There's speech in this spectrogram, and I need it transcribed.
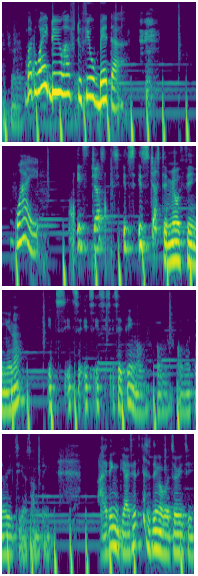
I feel like But why do you have to feel better? Why? it's just it's it's just a male thing, you know. It's it's it's it's it's a thing of of, of authority or something. I think yeah, it's just a thing of authority,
